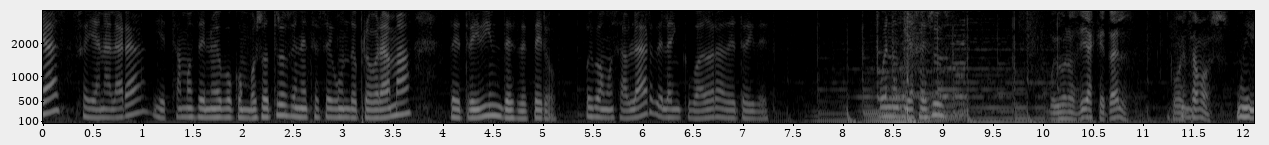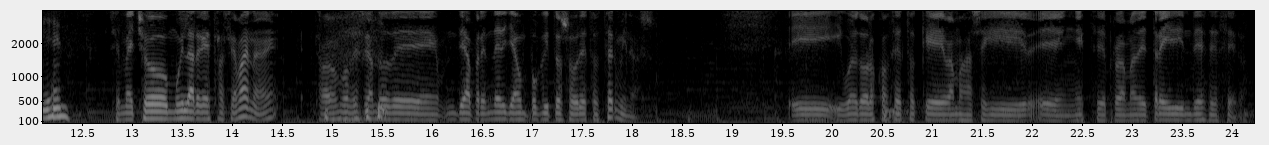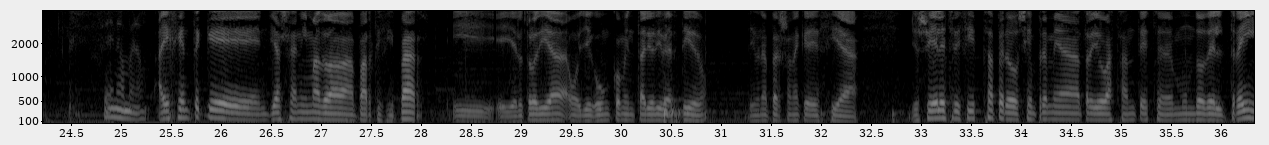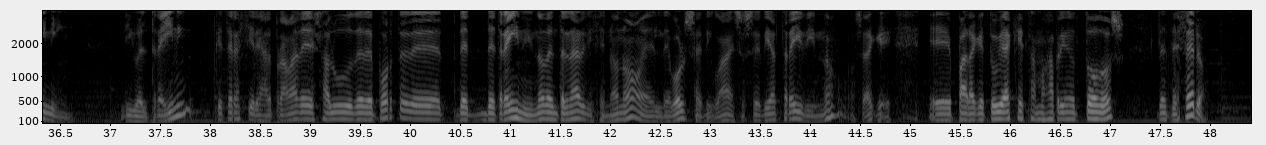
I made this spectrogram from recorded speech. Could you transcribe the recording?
Días, soy Ana Lara y estamos de nuevo con vosotros en este segundo programa de Trading desde cero. Hoy vamos a hablar de la incubadora de traders. Buenos días, Jesús. Muy buenos días, ¿qué tal? ¿Cómo estamos? Muy bien. Se me ha hecho muy larga esta semana, ¿eh? Estábamos deseando de, de aprender ya un poquito sobre estos términos. Y, y bueno, todos los conceptos que vamos a seguir en este programa de Trading desde cero. Fenómeno. Hay gente que ya se ha animado a participar y, y el otro día llegó un comentario divertido de una persona que decía, yo soy electricista, pero siempre me ha traído bastante esto en el mundo del training. Digo, ¿el training? ¿Qué te refieres? ¿Al programa de salud, de deporte, de, de, de training, no? De entrenar. Dice, no, no, el de bolsa. Digo, ah, eso sería trading, ¿no? O sea que, eh, para que tú veas que estamos aprendiendo todos desde cero.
